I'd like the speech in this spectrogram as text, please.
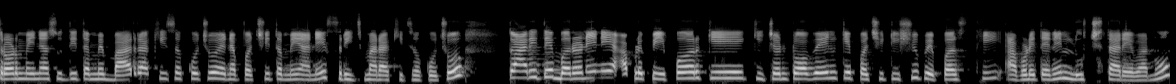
ત્રણ મહિના સુધી તમે બહાર રાખી શકો છો એના પછી તમે આને ફ્રીજમાં રાખી શકો છો. તો આ રીતે બરણીને આપણે પેપર કે કિચન ટોવેલ કે પછી ટીશ્યુ પેપરથી આપણે તેને લૂછતા રહેવાનું.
